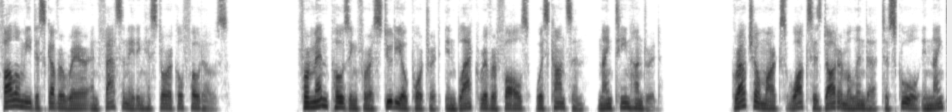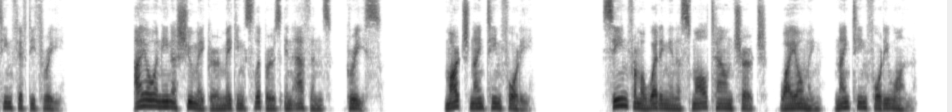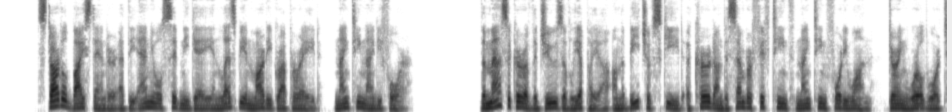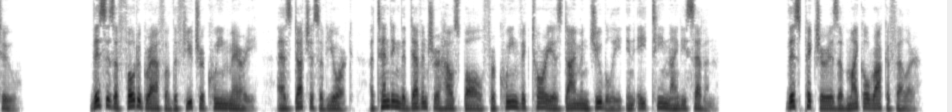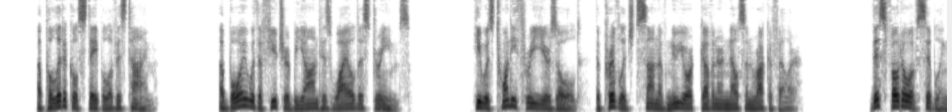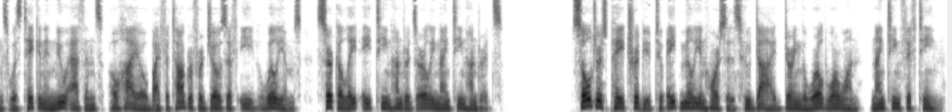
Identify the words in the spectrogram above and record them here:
Follow me discover rare and fascinating historical photos. Four men posing for a studio portrait in Black River Falls, Wisconsin, 1900. Groucho Marx walks his daughter Melinda to school in 1953. Ioannina shoemaker making slippers in Athens, Greece. March 1940. Scene from a wedding in a small town church, Wyoming, 1941. Startled bystander at the annual Sydney Gay and Lesbian Mardi Gras Parade, 1994. The massacre of the Jews of Liepaja on the beach of Skede occurred on December 15, 1941, during World War II. This is a photograph of the future Queen Mary, as Duchess of York, attending the Devonshire House Ball for Queen Victoria's Diamond Jubilee in 1897. This picture is of Michael Rockefeller. A political staple of his time. A boy with a future beyond his wildest dreams. He was 23 years old, the privileged son of New York Governor Nelson Rockefeller. This photo of siblings was taken in New Athens, Ohio by photographer Joseph E. Williams, circa late 1800s early 1900s. Soldiers pay tribute to 8 million horses who died during the World War I, 1915.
